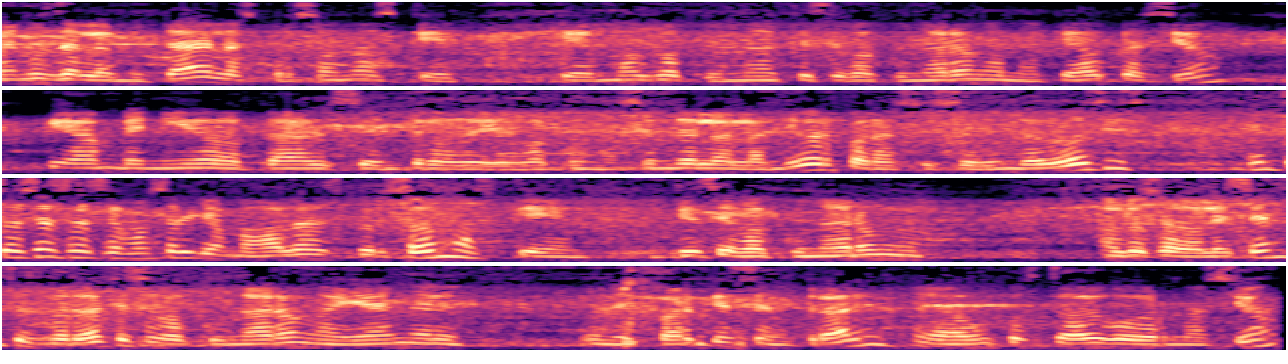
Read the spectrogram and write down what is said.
menos de la mitad de las personas que, que hemos vacunado, que se vacunaron en aquella ocasión, que han venido acá al centro de vacunación de la Landívar para su segunda dosis. Entonces hacemos el llamado a las personas que, que se vacunaron, a los adolescentes, ¿verdad? Que se vacunaron allá en el en el Parque Central, a un costado de gobernación,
